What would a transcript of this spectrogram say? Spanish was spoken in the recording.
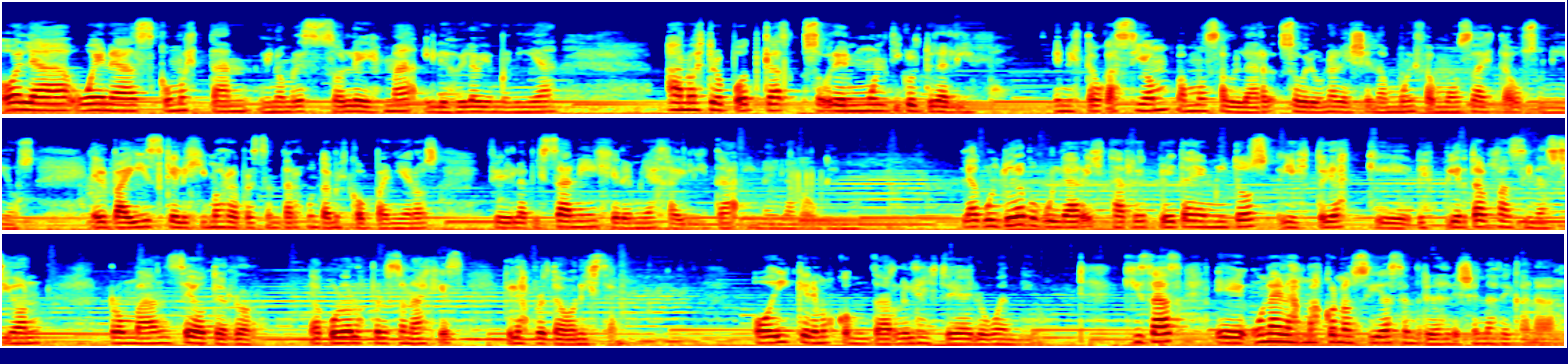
Hola, buenas, ¿cómo están? Mi nombre es Solesma y les doy la bienvenida a nuestro podcast sobre el multiculturalismo. En esta ocasión vamos a hablar sobre una leyenda muy famosa de Estados Unidos, el país que elegimos representar junto a mis compañeros Fiorella Pisani, Jeremia Jailita y Naila Gaudino. La cultura popular está repleta de mitos y historias que despiertan fascinación, romance o terror, de acuerdo a los personajes que las protagonizan. Hoy queremos contarles la historia del Wendigo, quizás eh, una de las más conocidas entre las leyendas de Canadá.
